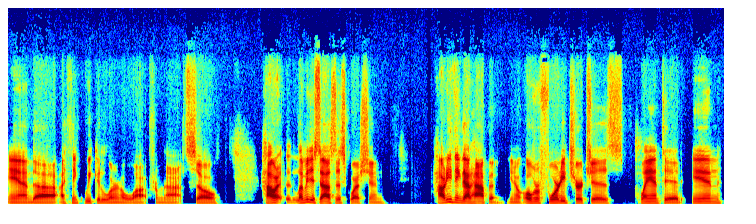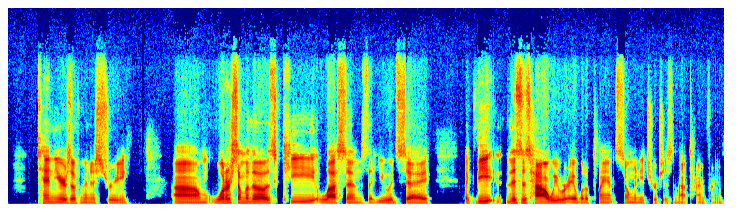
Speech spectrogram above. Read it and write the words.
and uh, I think we could learn a lot from that. So, how? Let me just ask this question: How do you think that happened? You know, over 40 churches planted in 10 years of ministry. Um, what are some of those key lessons that you would say? like the this is how we were able to plant so many churches in that time frame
